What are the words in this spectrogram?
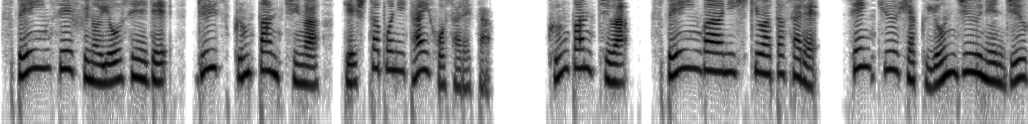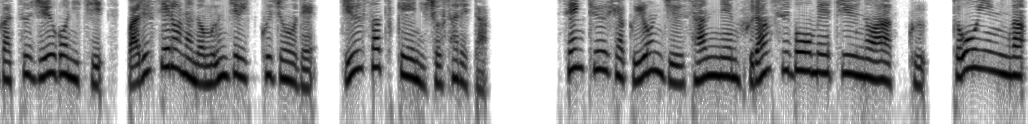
スペイン政府の要請で、ルイス・クンパンチがゲシュタポに逮捕された。クンパンチはスペイン側に引き渡され、1940年10月15日、バルセロナのムンジュイック城で銃殺刑に処された。1943年フランス亡命中のアーク、党員が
